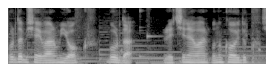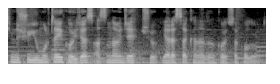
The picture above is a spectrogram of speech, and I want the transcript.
Burada bir şey var mı? Yok. Burada reçine var. Bunu koyduk. Şimdi şu yumurtayı koyacağız. Aslında önce şu yarasa kanadını koysak olurdu.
